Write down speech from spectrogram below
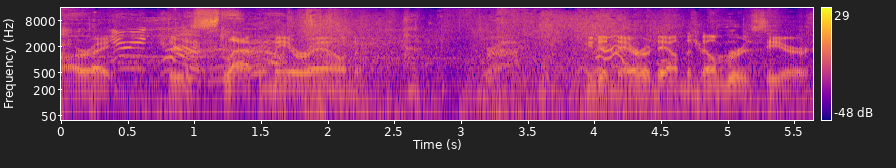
Alright, they're just slapping me around. Need to narrow down the numbers here.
